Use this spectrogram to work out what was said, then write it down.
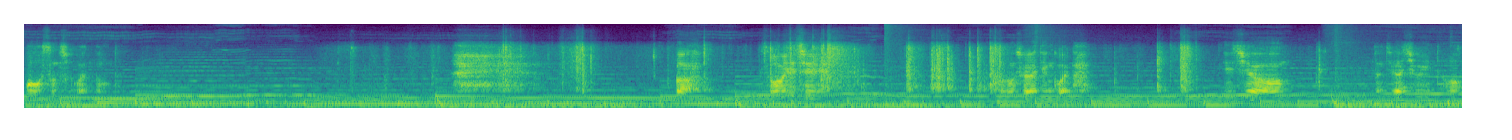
无算是冤枉的。爸，所有一切我拢交在顶管啦。而且哦，等下收银头。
